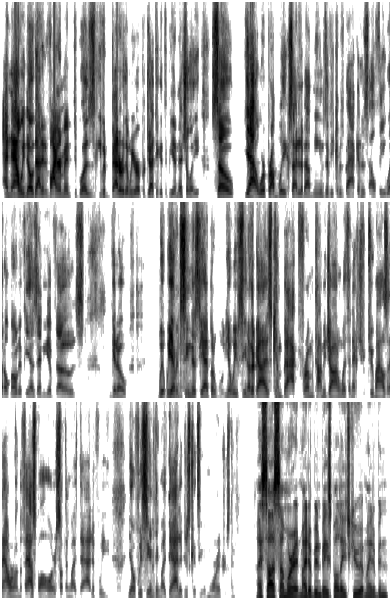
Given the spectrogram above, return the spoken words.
And now we know that environment was even better than we were projecting it to be initially. So yeah, we're probably excited about Means if he comes back and is healthy, let alone if he has any of those, you know, we, we haven't seen this yet, but you know we've seen other guys come back from Tommy John with an extra two miles an hour on the fastball or something like that. If we, you know, if we see anything like that, it just gets even more interesting. I saw somewhere it might have been Baseball HQ, it might have been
